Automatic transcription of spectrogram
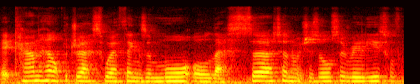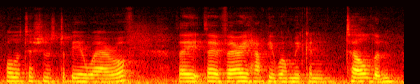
It can help address where things are more or less certain, which is also really useful for politicians to be aware of. They, they're very happy when we can tell them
